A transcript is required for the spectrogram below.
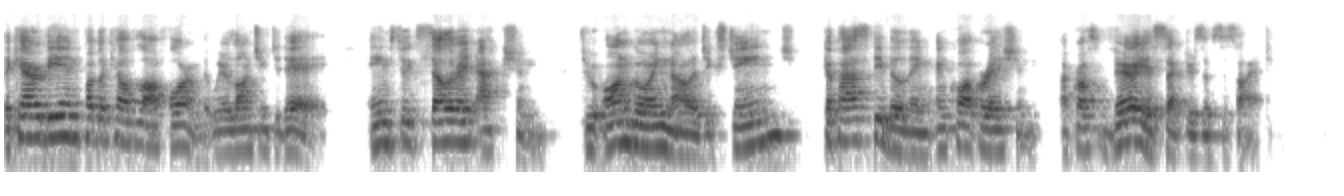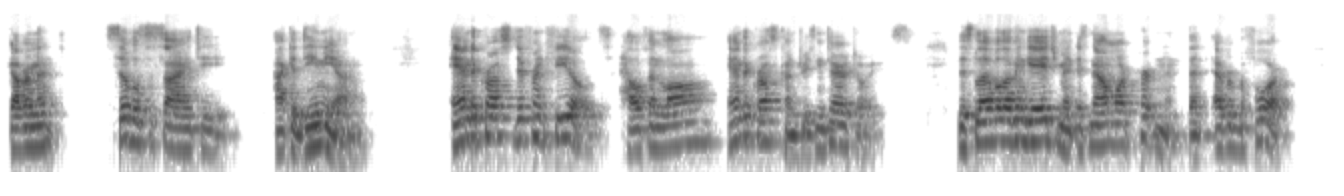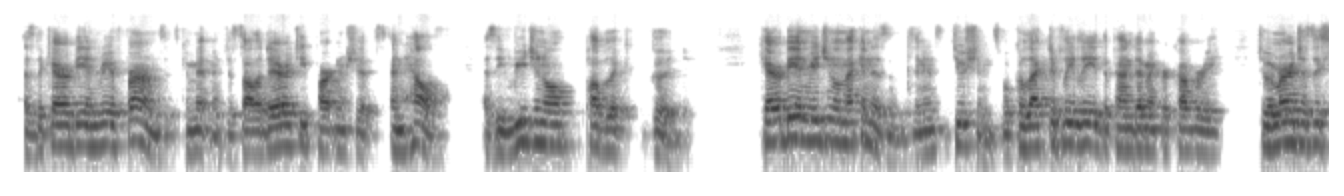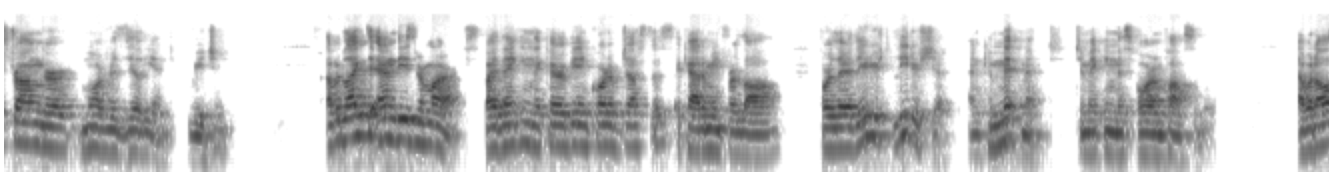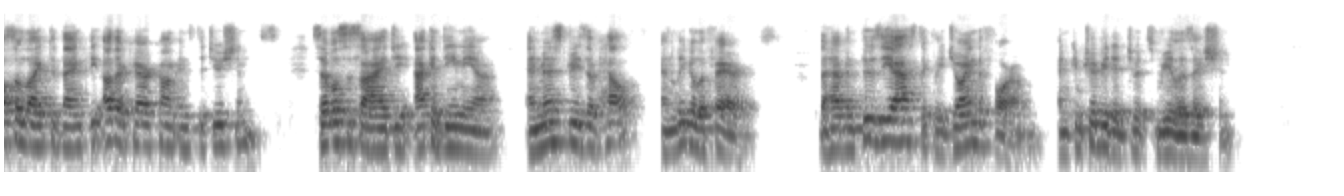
The Caribbean Public Health Law Forum that we're launching today aims to accelerate action through ongoing knowledge exchange, capacity building, and cooperation across various sectors of society, government, civil society, academia, and across different fields, health and law, and across countries and territories. This level of engagement is now more pertinent than ever before, as the Caribbean reaffirms its commitment to solidarity, partnerships, and health as a regional public good. Caribbean regional mechanisms and institutions will collectively lead the pandemic recovery to emerge as a stronger, more resilient region. I would like to end these remarks by thanking the Caribbean Court of Justice Academy for Law for their leadership and commitment to making this forum possible. I would also like to thank the other CARICOM institutions, civil society, academia, and ministries of health and legal affairs that have enthusiastically joined the forum and contributed to its realization.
